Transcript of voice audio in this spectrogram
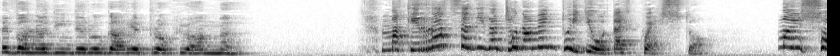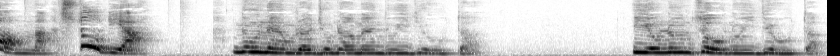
e vanno ad interrogare proprio a me. Ma che razza di ragionamento idiota è questo? Ma insomma, studia! Non è un ragionamento idiota. Io non sono idiota,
